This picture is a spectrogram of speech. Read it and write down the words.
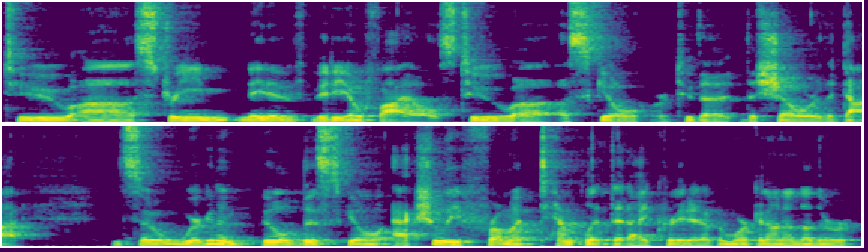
to uh, stream native video files to uh, a skill or to the, the show or the dot. And so we're going to build this skill actually from a template that I created. I've been working on another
